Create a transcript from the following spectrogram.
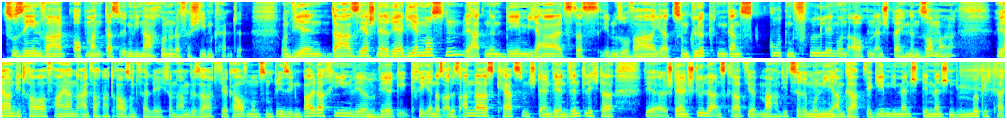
zu sehen war, ob man das irgendwie nachholen oder verschieben könnte. Und wir da sehr schnell reagieren mussten. Wir hatten in dem Jahr, als das eben so war, ja zum Glück einen ganz guten Frühling und auch einen entsprechenden Sommer. Wir haben die Trauerfeiern einfach nach draußen verlegt und haben gesagt, wir kaufen uns einen riesigen Baldachin, wir, mhm. wir kreieren das alles anders, Kerzen stellen wir in Windlichter, wir stellen Stühle ans Grab, wir machen die Zeremonie mhm. am Grab. Wir geben die Menschen, den Menschen die Möglichkeit,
